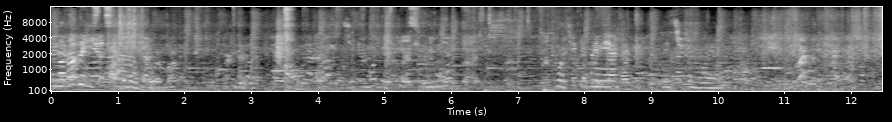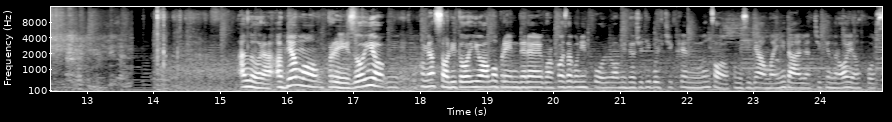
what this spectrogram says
Sono proprio gli stessi prodotti. Oh, chicken premier e chicken bueno. Allora, abbiamo preso, io come al solito io amo prendere qualcosa con il pollo, mi piace tipo il chicken, non so come si chiama in Italia, chicken royal forse,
